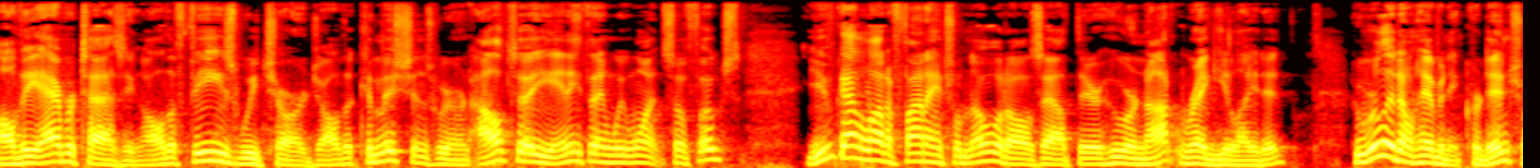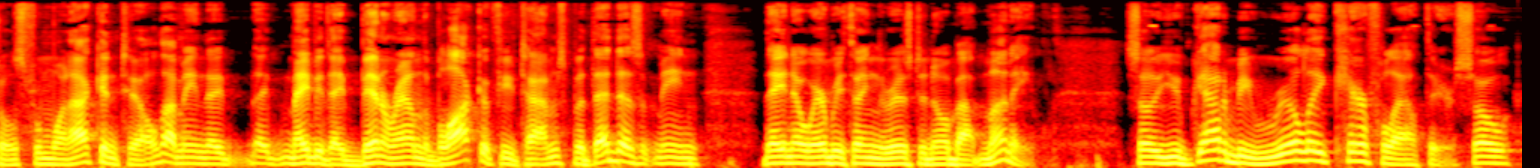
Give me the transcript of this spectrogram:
All the advertising, all the fees we charge, all the commissions we earn. I'll tell you anything we want. So, folks, you've got a lot of financial know it alls out there who are not regulated, who really don't have any credentials from what I can tell. I mean, they, they, maybe they've been around the block a few times, but that doesn't mean they know everything there is to know about money. So you've got to be really careful out there. So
